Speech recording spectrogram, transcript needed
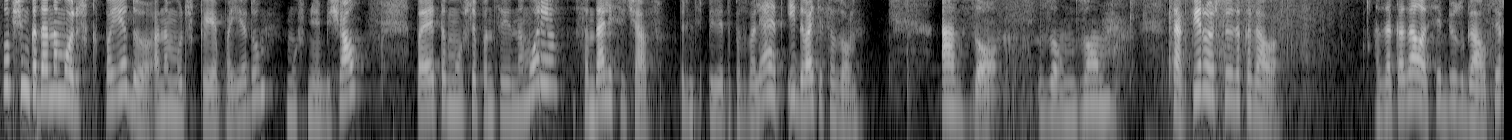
В общем, когда на морешко поеду, а на морешко я поеду, муж мне обещал. Поэтому шлепанцы на море, сандали сейчас. В принципе, это позволяет. И давайте сезон. Озон. Зон, зон. Так, первое, что я заказала. Заказала себе бюстгальтер.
